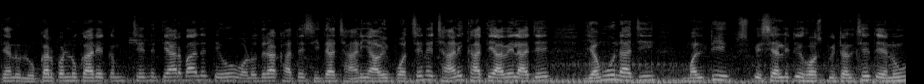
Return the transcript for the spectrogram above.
ત્યાંનું લોકાર્પણનું કાર્યક્રમ છે ને ત્યારબાદ તેઓ વડોદરા ખાતે સીધા છાણી આવી પહોંચશે ને છાણી ખાતે આવેલ આજે યમુનાજી મલ્ટી સ્પેશિયાલિટી હોસ્પિટલ છે તેનું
